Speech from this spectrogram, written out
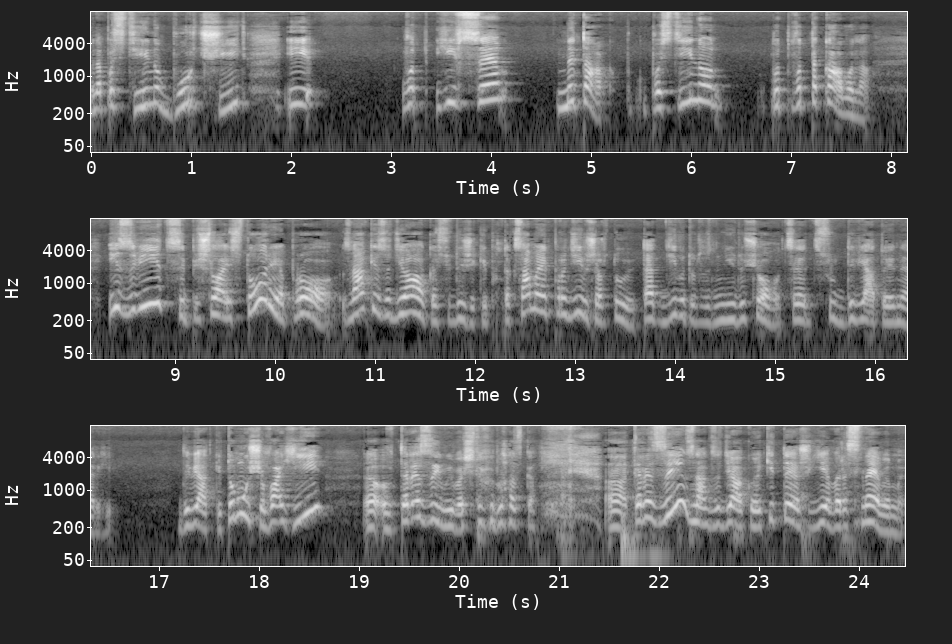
Вона постійно бурчить, і от їй все не так. Постійно, от, от така вона. І звідси пішла історія про знаки Зодіака сюди ж, які так само, як про дів жартують. Та діви тут ні до чого. Це суть дев'ятої енергії. Дев'ятки. Тому що ваги, Терези, вибачте, будь ласка, Терези, знак Зодіаку, які теж є вересневими,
